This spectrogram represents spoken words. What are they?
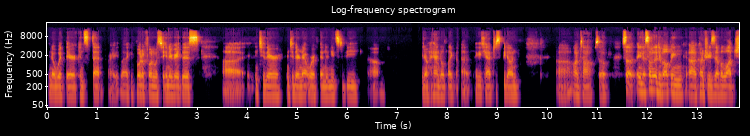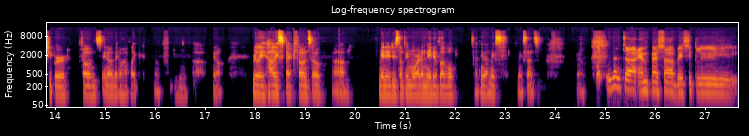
you know with their consent, right? Like if Vodafone was to integrate this uh, into their into their network, then it needs to be um, you know handled like that. Like it can't just be done uh, on top. So so you know some of the developing uh, countries have a lot cheaper phones. You know they don't have like you know, mm-hmm. you know really highly spec phones. So um, may need to do something more at a native level. So I think that makes makes sense. Yeah. But isn't uh, M-Pesa basically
